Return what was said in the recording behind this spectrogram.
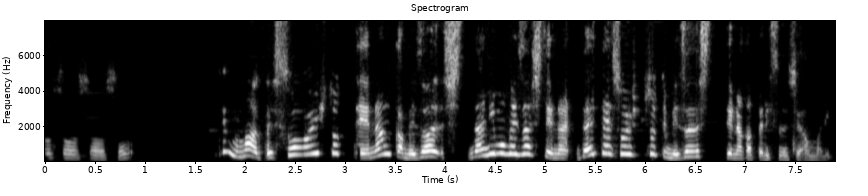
そうそうそうそう。でもまあ私そういう人ってなんか目指し、何も目指してない。大体そういう人って目指してなかったりするんですよ、あんまり。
